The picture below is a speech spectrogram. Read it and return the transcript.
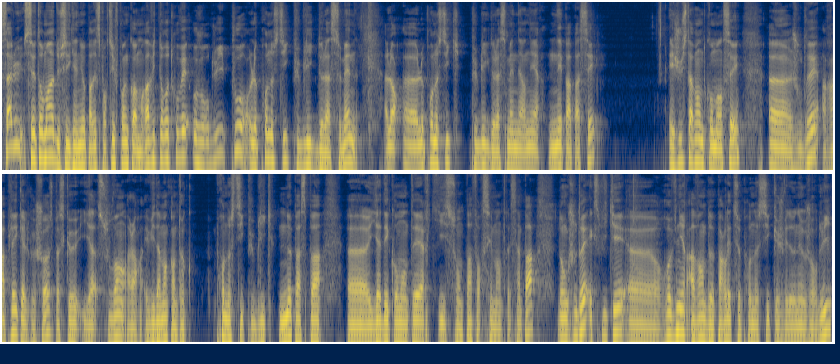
Salut, c'est Thomas du site gagnéoparisportif.com. Ravi de te retrouver aujourd'hui pour le pronostic public de la semaine. Alors, euh, le pronostic public de la semaine dernière n'est pas passé. Et juste avant de commencer, euh, je voudrais rappeler quelque chose parce que il y a souvent, alors évidemment quand un pronostic public ne passe pas, euh, il y a des commentaires qui sont pas forcément très sympas. Donc je voudrais expliquer, revenir avant de parler de ce pronostic que je vais donner aujourd'hui,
